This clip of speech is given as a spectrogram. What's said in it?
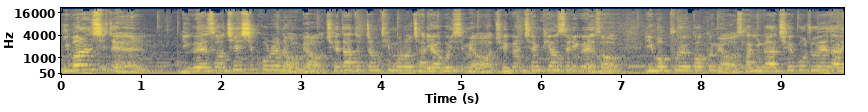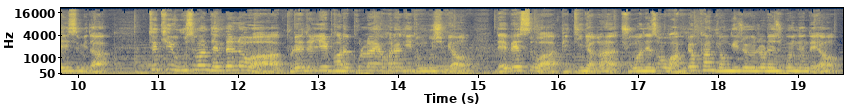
이번 시즌 리그에서 70골을 넣으며 최다 득점 팀으로 자리하고 있으며 최근 챔피언스 리그에서 리버풀을 꺾으며 사기가 최고조에 달해 있습니다. 특히 우스만 덴벨라와 브래들리 바르콜라의 활약이 눈부시며 네베스와 비티냐가 중원에서 완벽한 경기 조율을 해주고 있는데요.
